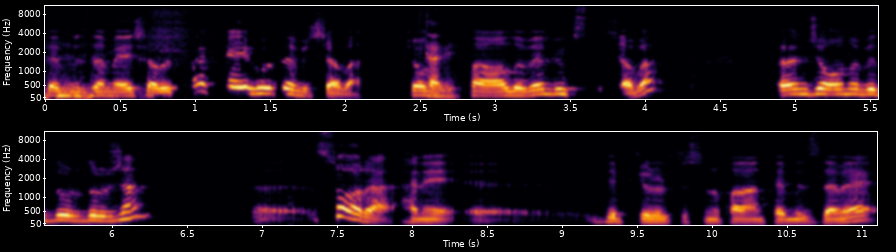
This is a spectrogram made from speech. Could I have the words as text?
temizlemeye çalışmak beyhude bir çaba. Çok Tabii. pahalı ve lüks bir çaba. Önce onu bir durduracaksın. E, sonra hani e, dip gürültüsünü falan temizleme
